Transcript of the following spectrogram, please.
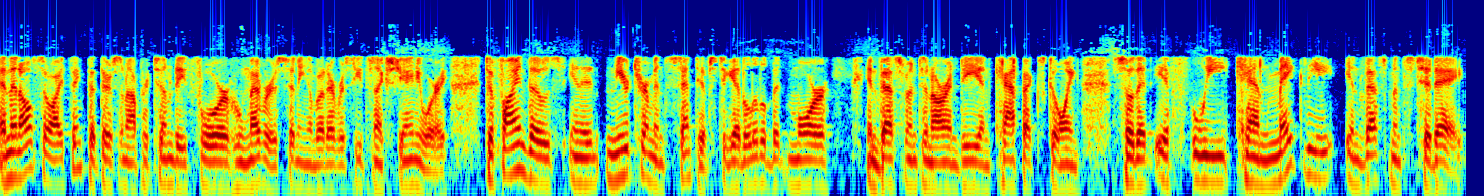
And then also, I think that there's an opportunity for whomever is sitting in whatever seats next January to find those in near-term incentives to get a little bit more investment in R&D and capex going so that if we can make the investments today,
